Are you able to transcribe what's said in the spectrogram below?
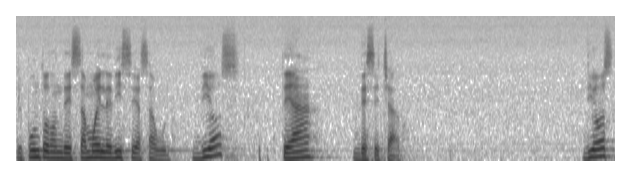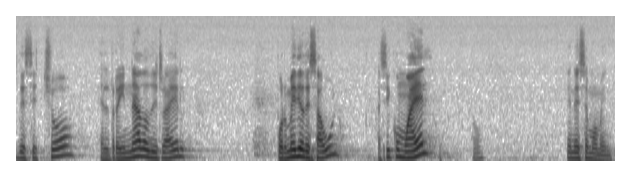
el punto donde Samuel le dice a Saúl, Dios te ha desechado. Dios desechó el reinado de Israel por medio de Saúl, así como a él en ese momento.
